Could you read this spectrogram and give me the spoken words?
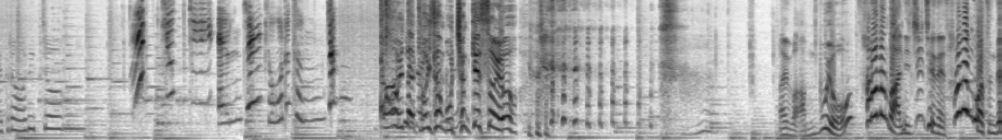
얘들아 어딨죠? 엔젤 교르 등장. 어, 나더 이상 못 참겠어요. 아니 뭐 안 보여? 살아난 거 아니지? 쟤네 살아난 거 같은데?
